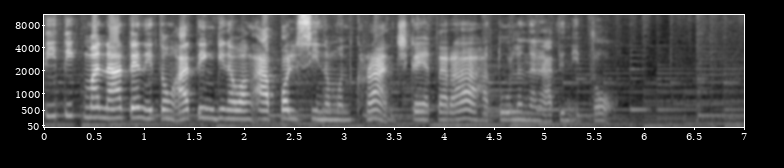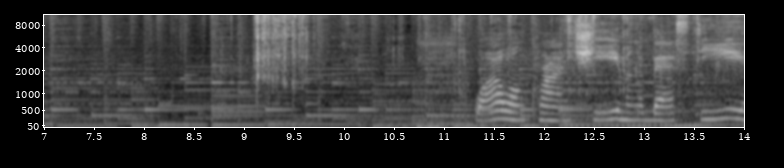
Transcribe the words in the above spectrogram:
titikman natin itong ating ginawang apple cinnamon crunch. Kaya tara, hatulan na natin ito. Wow, ang crunchy, mga bestie.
